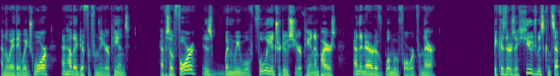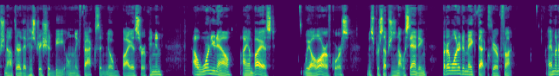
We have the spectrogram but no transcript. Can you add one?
and the way they waged war and how they differed from the Europeans. Episode 4 is when we will fully introduce European empires and the narrative will move forward from there. Because there's a huge misconception out there that history should be only facts and no bias or opinion, I'll warn you now, I am biased. We all are, of course, misperceptions notwithstanding, but I wanted to make that clear up front. I am an,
